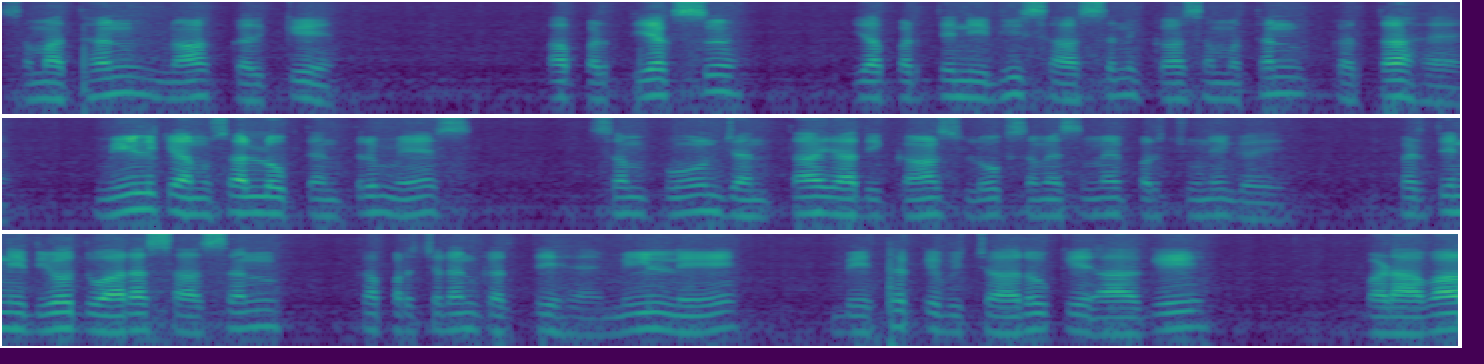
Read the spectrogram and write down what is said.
समर्थन न करके अप्रत्यक्ष या प्रतिनिधि शासन का समर्थन करता है। मील के अनुसार लोकतंत्र में संपूर्ण जनता या अधिकांश लोग समय समय पर चुने गए। प्रतिनिधियों द्वारा शासन का प्रचलन करते हैं। मील ने बैठक के विचारों के आगे बढ़ावा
